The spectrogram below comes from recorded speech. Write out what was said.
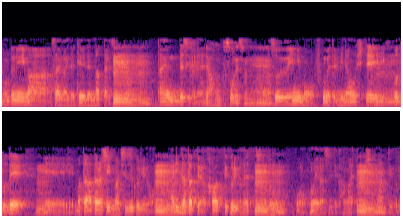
本当に今災害で停電になったりすうるん。と大変ですよね。い、や本当そうですよね。らそういう意味も含めて見直していくことで、うん。えーまた新しい街づくりのうん。あり方っていうのが変わってくるよねっていうことをうん。このこの映画について考えてほしいなっていうふうに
